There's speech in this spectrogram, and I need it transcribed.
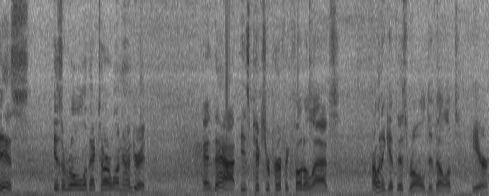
This is a roll of Ektar 100 and that is Picture Perfect Photo Labs. I want to get this roll developed here.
